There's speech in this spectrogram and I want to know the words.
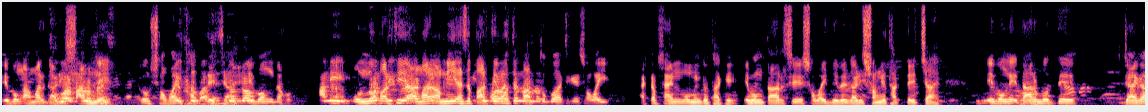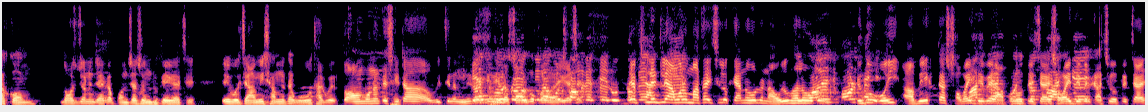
এবং আমার গাড়ির সামনে এবং সবাই থাকতে চায় এবং দেখো আমি অন্য প্রার্থী আমার আমি অ্যাজ এ প্রার্থীর মধ্যে পার্থক্য আছে সবাই একটা ফ্যান মোমেন্টও থাকে এবং তার সে সবাই দেবের গাড়ির সঙ্গে থাকতে চায় এবং তার মধ্যে জায়গা কম দশ জনের জায়গা পঞ্চাশ জন ঢুকে গেছে। এই বলছে আমি সামনে থাকব ও থাকবে। তো আমার মনে হয় সেটা উইথিন এ মিনিট আই এটা সলভ করা হয়ে গেছে। ডেফিনেটলি আমার মাথায় ছিল কেন হলো না হলেও ভালো হতো। কিন্তু ওই আবেগটা সবাই দেবের আপন হতে চায় সবাই দেবের কাছে হতে চায়।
